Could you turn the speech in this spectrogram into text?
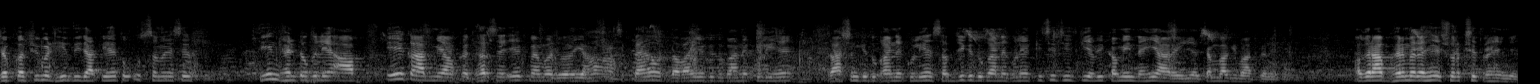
जब कर्फ्यू में ढील दी जाती है तो उस समय सिर्फ़ तीन घंटों के लिए आप, एक आदमी आपके घर से एक मेंबर जो है यहाँ आ सकता है और दवाइयों की दुकानें खुली हैं, राशन की दुकानें खुली हैं, सब्ज़ी की दुकानें खुली हैं, किसी चीज़ की अभी कमी नहीं आ रही है, चंबा की बात करें तो। अगर आप घर में रहेंगे सुरक्षित रहेंगे।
